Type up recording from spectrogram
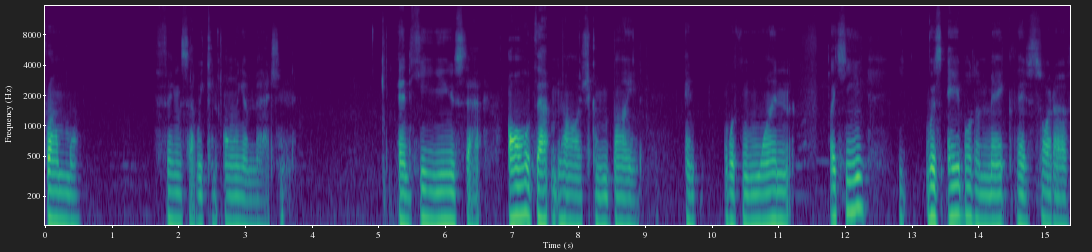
from things that we can only imagine. And he used that, all of that knowledge combined, and with one, like he, was able to make this sort of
